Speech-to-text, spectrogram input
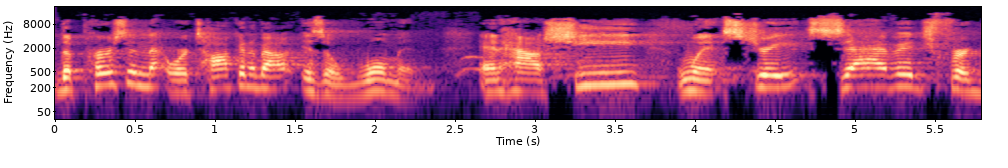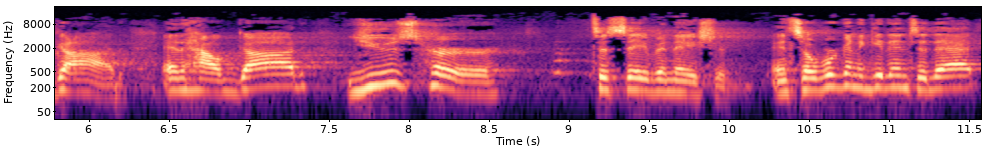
the person that we're talking about is a woman and how she went straight savage for God and how God used her to save a nation. And so we're going to get into that.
